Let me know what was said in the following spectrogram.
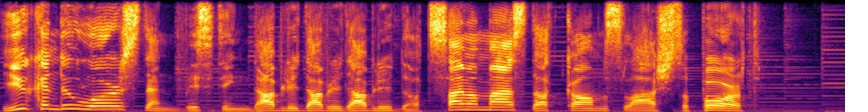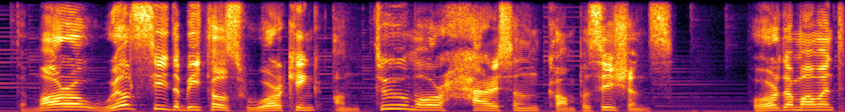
you can do worse than visiting www.simonmas.com support. Tomorrow we'll see the Beatles working on two more Harrison compositions. For the moment,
